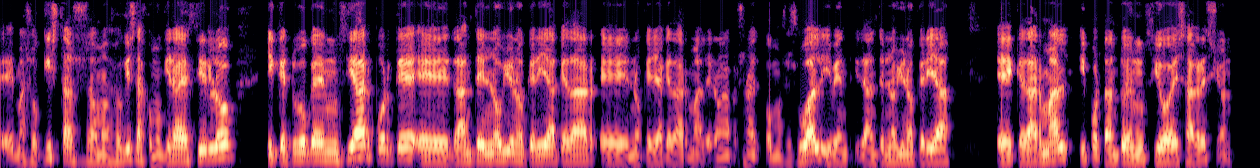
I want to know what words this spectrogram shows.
eh, masoquistas, o sea, masoquistas, como quiera decirlo, y que tuvo que denunciar porque eh, del novio no quería quedar, eh, no quería quedar mal. Era una persona homosexual y, y del novio no quería eh, quedar mal y por tanto denunció esa agresión.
